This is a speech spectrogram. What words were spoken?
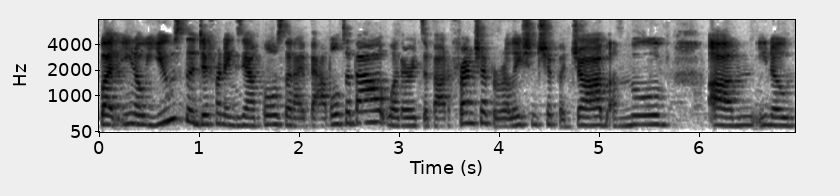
But you know use the different examples that i babbled about whether it's about a friendship a relationship a job a move um, you know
